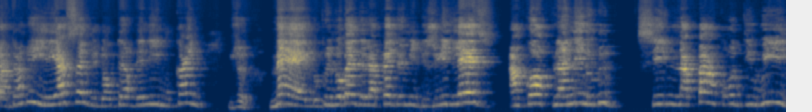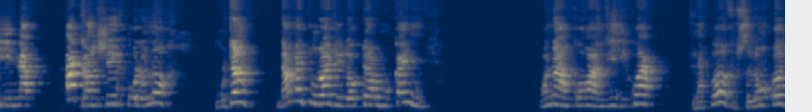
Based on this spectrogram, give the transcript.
attendues. Il y a celle du docteur Denis Moukagne, mais le prix Nobel de la paix 2018 laisse encore planer le doute. S'il n'a pas encore dit oui, il n'a pas tranché pour le non. Pourtant, dans l'entourage du docteur Moukagne, on a encore envie de quoi La pauvre, selon eux,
